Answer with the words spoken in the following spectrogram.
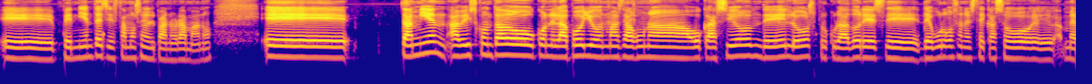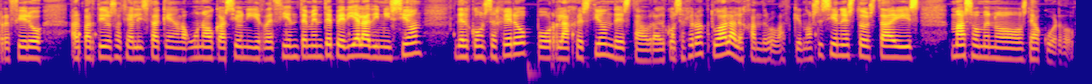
eh, pendientes y estamos en el panorama. ¿no? Eh, también habéis contado con el apoyo en más de alguna ocasión de los procuradores de, Burgos, en este caso me refiero al Partido Socialista, que en alguna ocasión y recientemente pedía la dimisión del consejero por la gestión de esta obra, el consejero actual Alejandro Vázquez. No sé si en esto estáis más o menos de acuerdo.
